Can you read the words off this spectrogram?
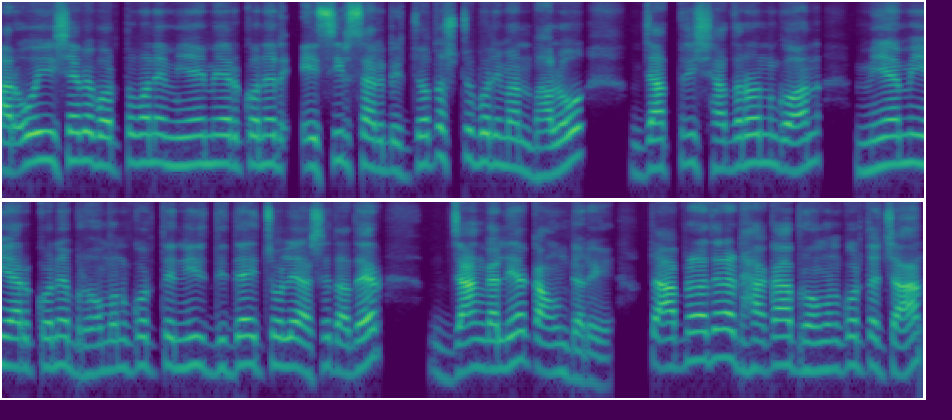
আর ওই হিসাবে বর্তমানে মিয়ামি এয়ারকনের এসির সার্ভিস যথেষ্ট পরিমাণ ভালো। যাত্রী সাধারণগণ মিয়ামি এয়ারকনে ভ্রমণ করতে নির্দ্বিধায় চলে আসে তাদের জাঙ্গালিয়া কাউন্টারে। তো আপনারা যারা ঢাকা ভ্রমণ করতে চান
